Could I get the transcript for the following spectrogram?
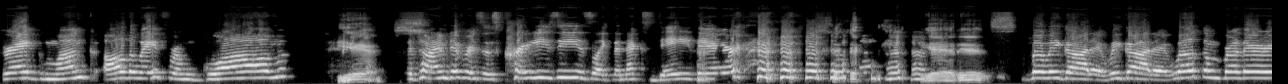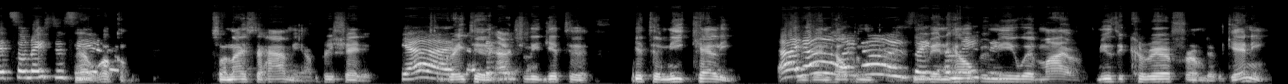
Greg Monk, all the way from Guam. Yes. The time difference is crazy. It's like the next day there. yeah, it is. But we got it. We got it. Welcome, brother. It's so nice to see yeah, you. Welcome. So nice to have me. I appreciate it. Yeah. It's great to actually get to get to meet Kellie. I know. Helping, I know. It's you've like been amazing. helping me with my music career from the beginning.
